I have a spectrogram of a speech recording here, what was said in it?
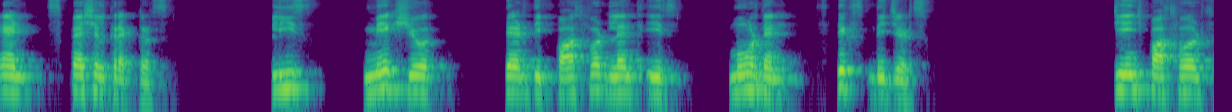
and special characters. Please make sure that the password length is more than 6 digits. Change passwords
